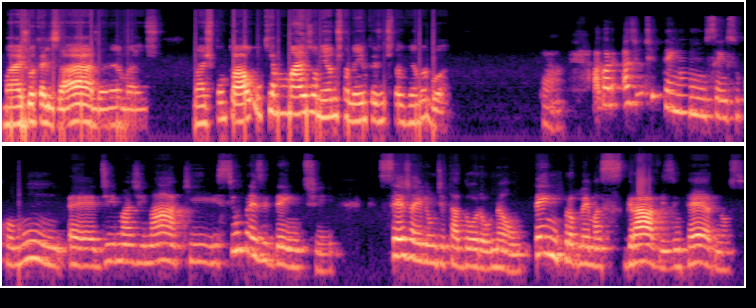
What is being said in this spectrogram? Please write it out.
mais localizada, né? mais mais pontual, o que é mais ou menos também o que a gente está vendo agora. Tá. Agora, a gente tem um senso comum é, de imaginar que se um presidente, seja ele um ditador ou não, tem problemas graves internos,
